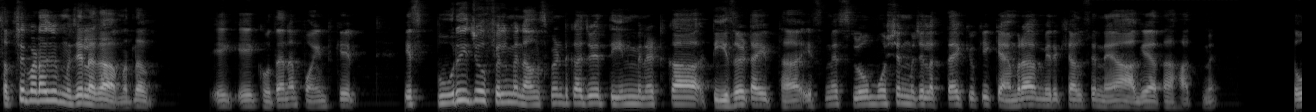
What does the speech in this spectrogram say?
सबसे बड़ा जो मुझे लगा मतलब एक एक होता है ना पॉइंट के इस पूरी जो फ़िल्म अनाउंसमेंट का जो ये 3 मिनट का टीज़र टाइप था, इसमें स्लो मोशन मुझे लगता है क्योंकि कैमरा मेरे ख़्याल से नया आ गया था हाथ में। तो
